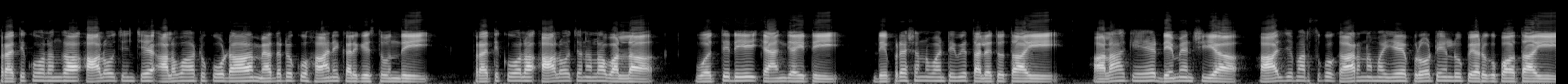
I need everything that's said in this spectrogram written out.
ప్రతికూలంగా ఆలోచించే అలవాటు కూడా మెదడుకు హాని కలిగిస్తుంది. ప్రతికూల ఆలోచనల వల్ల ఒత్తిడి యాంగ్జైటీ డిప్రెషన్ వంటివి తలెత్తుతాయి. అలాగే డిమెన్షియా ఆల్జిమర్స్కు కారణమయ్యే ప్రోటీన్లు పెరిగిపోతాయి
